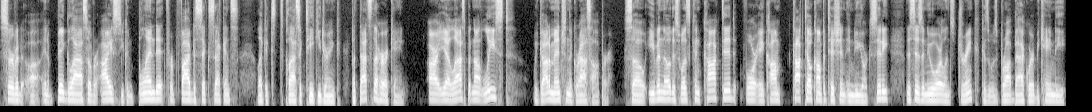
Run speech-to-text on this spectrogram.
serve it uh, in a big glass over ice. You can blend it for five to six seconds like a t- classic tiki drink. But that's the hurricane. All right, yeah, last but not least, we got to mention the grasshopper. So, even though this was concocted for a com- cocktail competition in New York City, this is a New Orleans drink because it was brought back where it became the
